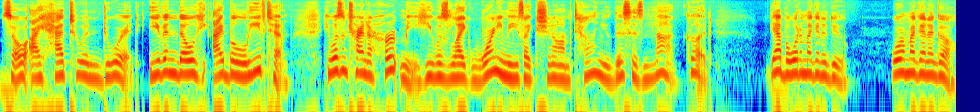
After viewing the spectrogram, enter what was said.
So I had to endure it, even though he, I believed him. He wasn't trying to hurt me. He was like warning me. He's like, Channel, I'm telling you, this is not good. Yeah, but what am I going to do? Where am I going to go?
